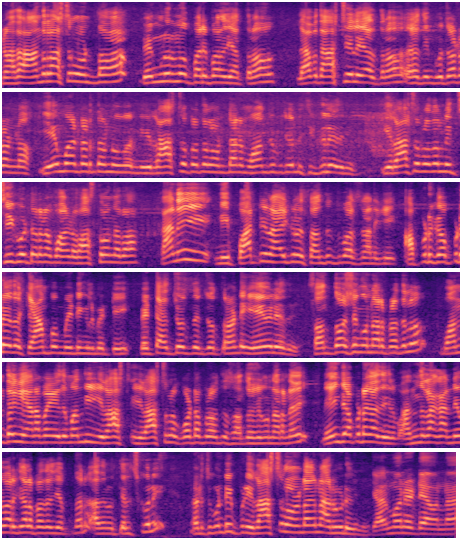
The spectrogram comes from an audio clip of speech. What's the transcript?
నువ్వు ఆంధ్ర రాష్ట్రంలో ఉంటున్నావా? బెంగళూరులో పరిపాలన చేస్తున్నావు. లేకపోతే ఆస్ట్రేలియా వెళ్తున్నావు లేకపోతే ఇంకో చోట ఉన్నావు ఏం మాట్లాడుతావు నువ్వు? నీ రాష్ట్ర ప్రజలు ఉంటాను మోహన్ చూపించుకుని సిగ్గులేదు నీకు. ఈ రాష్ట్ర ప్రజలు నీ చీకొట్టారని వాస్తవం కదా? కానీ నీ పార్టీ నాయకులను సంతృప్తిపరచడానికి అప్పటికప్పుడు ఏదో క్యాంపు మీటింగ్లు పెట్టి పెట్టి అది చూస్తే చూస్తున్నాం అంటే ఏమీ లేదు. సంతోషంగా ఉన్నారు ప్రజలు. వందకి ఎనభై ఐదు మంది ఈ రాష్ట్ర ఈ రాష్ట్రంలో కూట ప్రభుత్వం సంతోషంగా ఉన్నారనేది నేను చెప్పడం కాదు. అన్ని రకాల అన్ని వర్గాల ప్రజలు చెప్తున్నారు. అది నువ్వు తెలుసుకొని నడుచుకుంటే ఇప్పుడు ఈ రాష్ట్రంలో ఉండగానే అర్హుడు జగన్మోహన్ రెడ్డి ఏమన్నా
